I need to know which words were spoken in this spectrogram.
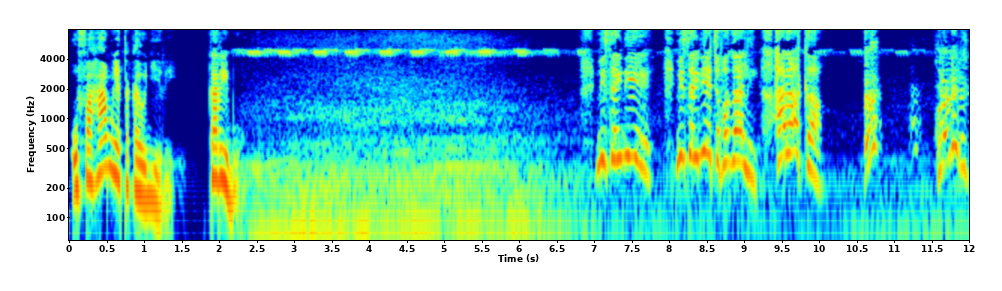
ufahamu yatakayojiri. Karibu. Nisaidie, nisaidie tafadhali, haraka! Eh? Kuna nini?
